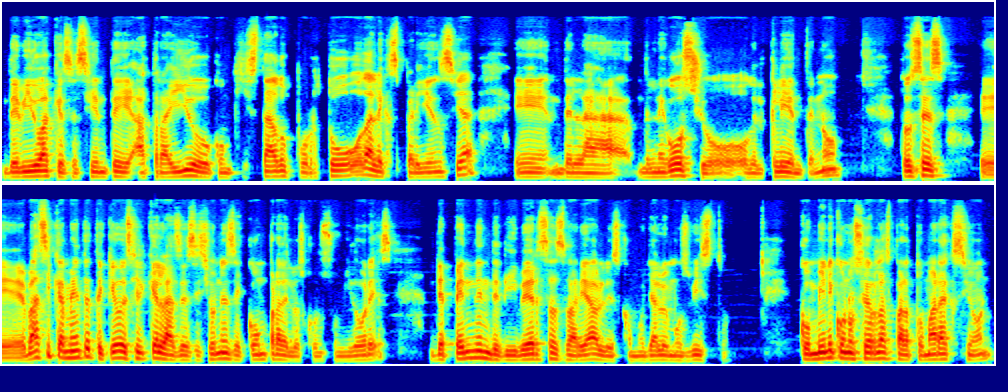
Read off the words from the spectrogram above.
debido a que se siente atraído o conquistado por toda la experiencia eh, del negocio o del cliente, ¿no? Entonces, eh, básicamente te quiero decir que las decisiones de compra de los consumidores dependen de diversas variables, como ya lo hemos visto. Conviene conocerlas para tomar acción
